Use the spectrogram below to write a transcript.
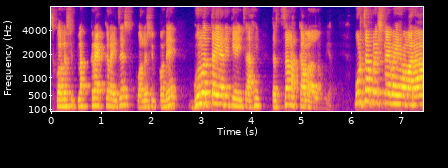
स्कॉलरशिपला क्रॅक करायचं स्कॉलरशिपमध्ये गुणवत्ता यादीत यायचं आहे. तर चला कामाला लागूया. पुढचा प्रश्न आहे भाई हमारा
